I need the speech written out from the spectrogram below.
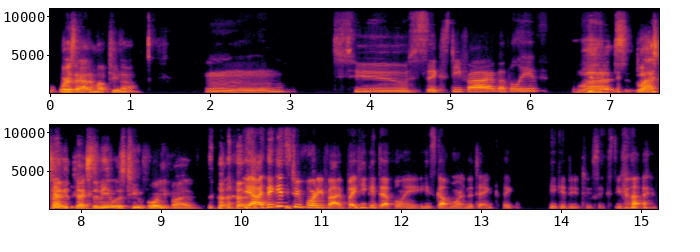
where's Adam up to now? Mm, two sixty five, I believe. What? Last time he texted me, it was 245. yeah, I think it's 245, but he could definitely, he's got more in the tank. Like he could do 265.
